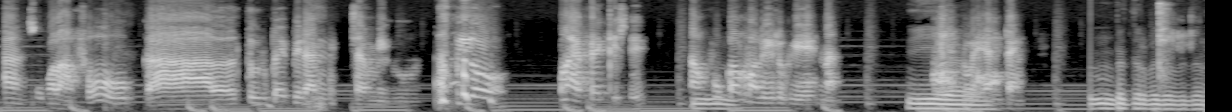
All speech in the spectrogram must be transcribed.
langsung olah vokal turbe pirang jam itu. Tapi yo efek sih. Nang vokal malah lebih enak. Iya. Mm, betul betul betul.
